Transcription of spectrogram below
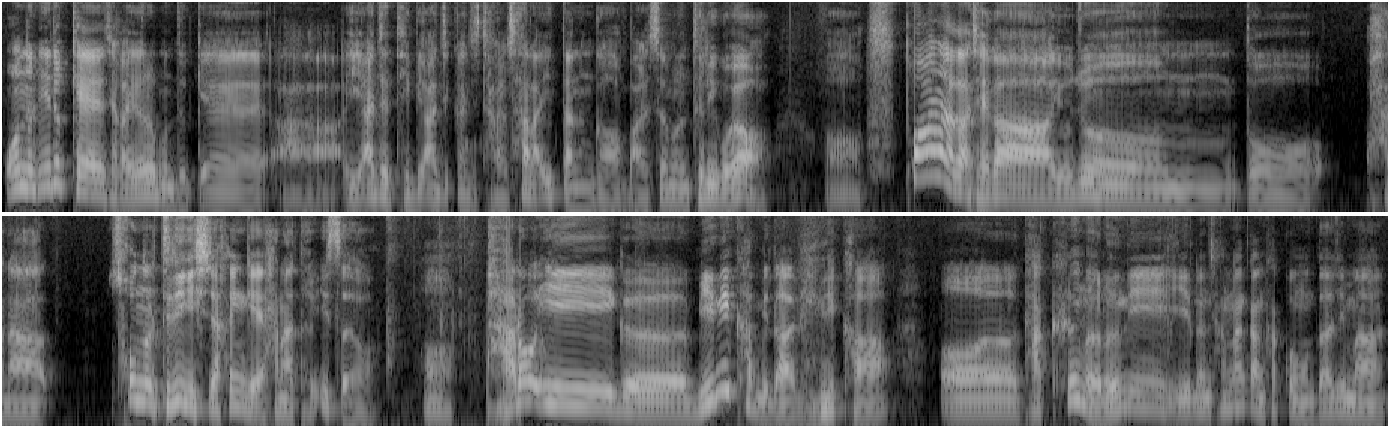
오늘 이렇게 제가 여러분들께 아, 이 아재 TV 아직까지 잘 살아 있다는 거 말씀을 드리고요 어, 또 하나가 제가 요즘 또 하나 손을 들이기 시작한 게 하나 더 있어요. 어, 바로 이 그 미미카입니다. 미미카. 어, 다 큰 어른이 이런 장난감 갖고 논다지만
